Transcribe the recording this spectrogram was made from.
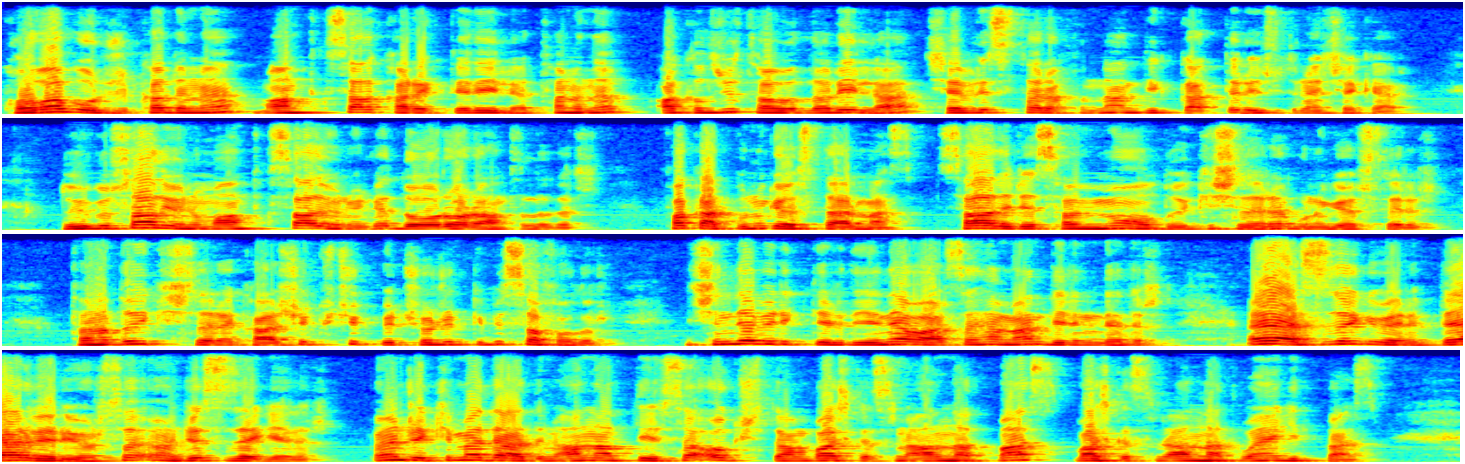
Kova burcu kadını mantıksal karakteriyle tanınıp akılcı tavırlarıyla çevresi tarafından dikkatleri üstüne çeker. Duygusal yönü mantıksal yönüyle doğru orantılıdır. Fakat bunu göstermez. Sadece samimi olduğu kişilere bunu gösterir. Tanıdığı kişilere karşı küçük bir çocuk gibi saf olur. İçinde biriktirdiği ne varsa hemen dilindedir. Eğer size güvenip değer veriyorsa önce size gelir. Önce kime derdini anlattıysa o kişiden başkasını anlatmaz, başkasını anlatmaya gitmez.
